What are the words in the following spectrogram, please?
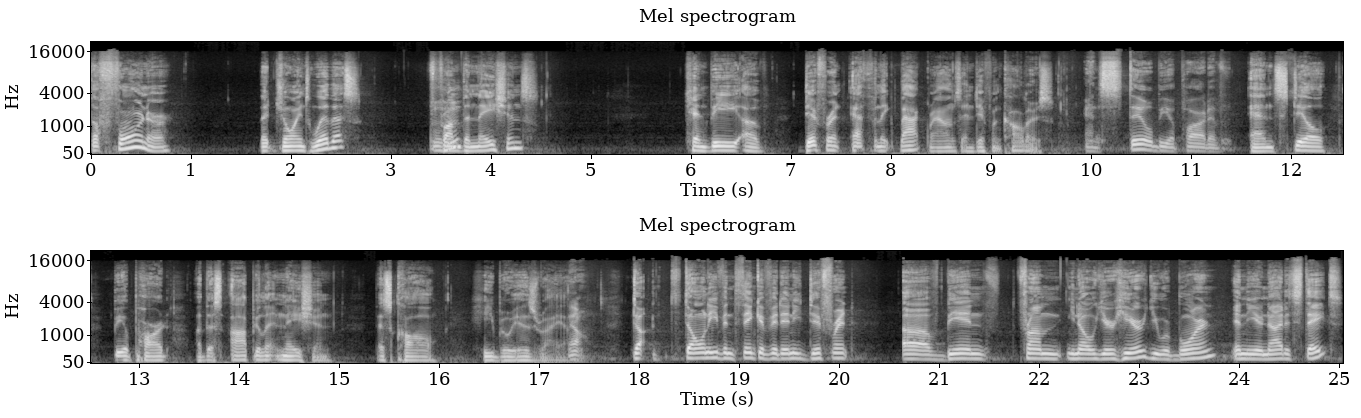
the foreigner that joins with us from mm-hmm. the nations can be of different ethnic backgrounds and different colors And still be a part of. and still be a part of this opulent nation that's called Hebrew Israel. No. Don't, don't even think of it any different of being from, you know, you're here, you were born in the United States.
